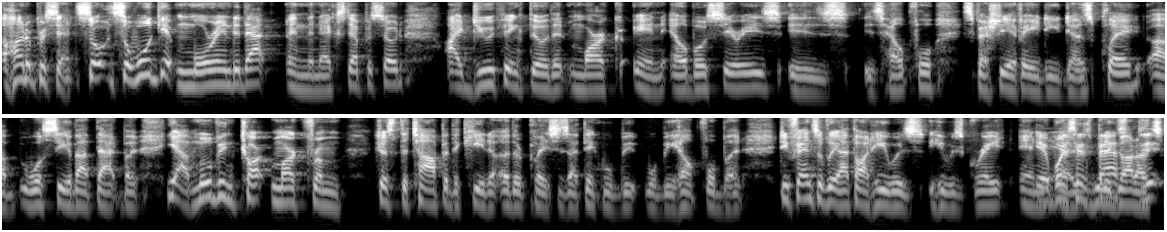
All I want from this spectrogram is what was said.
hundred percent. So so we'll get more into that in the next episode. I do think though that Mark in elbow series is is helpful, especially if AD does play. Uh, we'll see about that. But yeah, moving tar- Mark from just the top of the key to other places, I think will be will be helpful. But defensively, I thought he was he was great, and it was uh, his really best.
